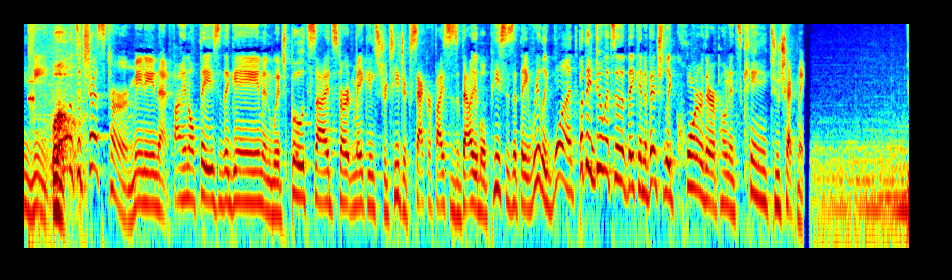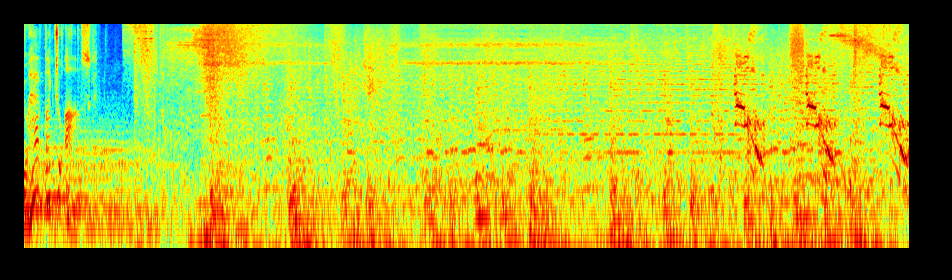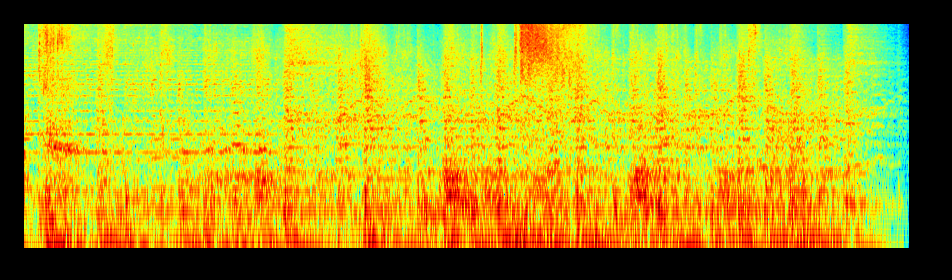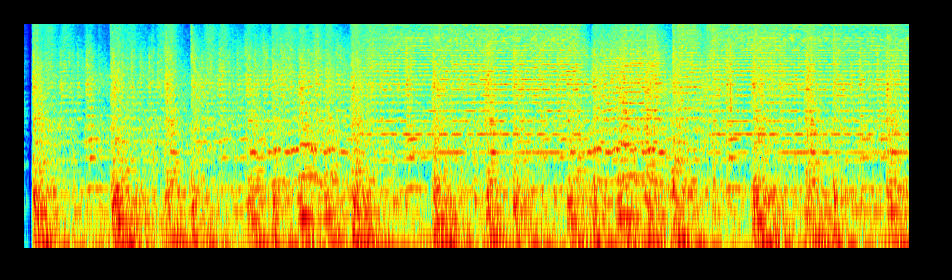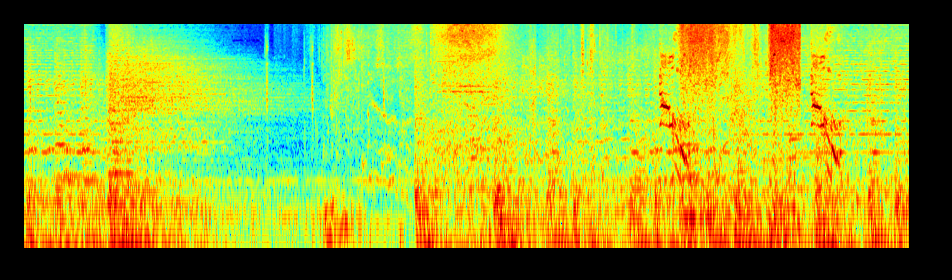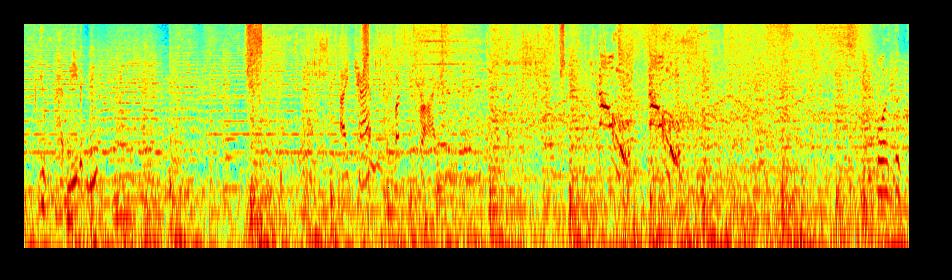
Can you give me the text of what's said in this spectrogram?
mean? Well, it's a chess term, meaning that final phase of the game in which both sides start making strategic sacrifices of valuable pieces that they really want, but they do it so that they can eventually corner their opponent's king to checkmate. You have but to ask.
